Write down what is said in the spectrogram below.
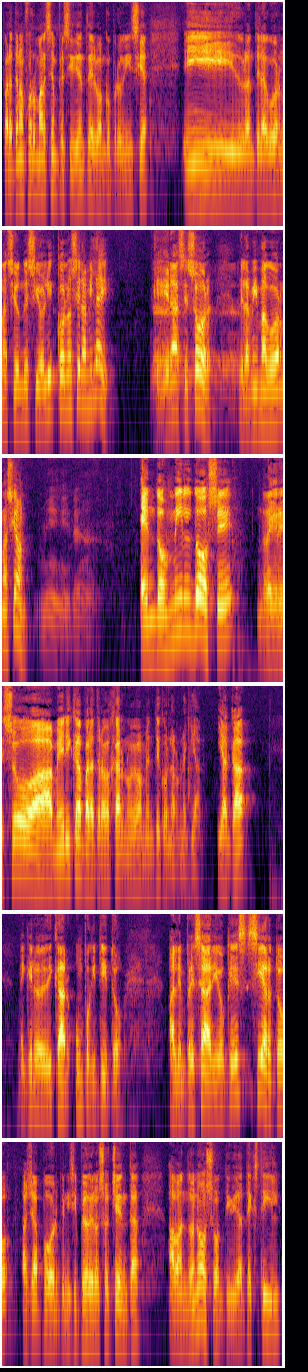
para transformarse en presidente del Banco Provincia y durante la gobernación de Scioli conocer a Milei, que era asesor de la misma gobernación. En 2012 regresó a América para trabajar nuevamente con Arnequian. Y acá me quiero dedicar un poquitito al empresario, que es cierto, allá por principios de los 80, abandonó su actividad textil,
